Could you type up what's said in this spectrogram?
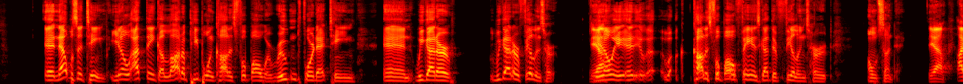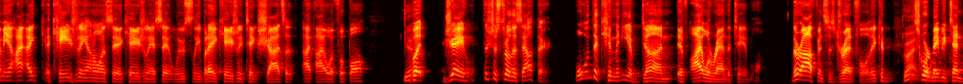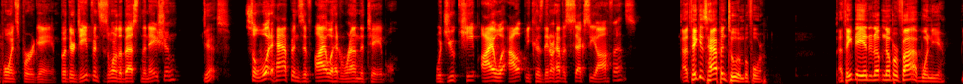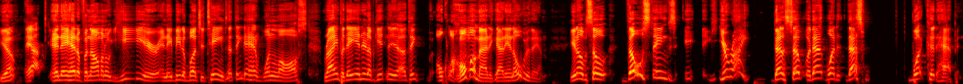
And that was a team. You know, I think a lot of people in college football were rooting for that team, and we got our we got our feelings hurt. Yeah. You know, it, it, it, uh, college football fans got their feelings hurt on Sunday. Yeah, I mean, I, I, occasionally, I don't want to say occasionally, I say it loosely, but I occasionally take shots at, at Iowa football. Yeah. But Jay, let's just throw this out there. What would the committee have done if Iowa ran the table? Their offense is dreadful. They could right. score maybe 10 points per game, but their defense is one of the best in the nation. Yes. So, what happens if Iowa had run the table? Would you keep Iowa out because they don't have a sexy offense? I think it's happened to them before. I think they ended up number five one year. Yeah. Yeah. And they had a phenomenal year and they beat a bunch of teams. I think they had one loss, right? But they ended up getting, it. I think Oklahoma might have got in over them. You know, so those things, you're right. That's that what that's what could happen.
